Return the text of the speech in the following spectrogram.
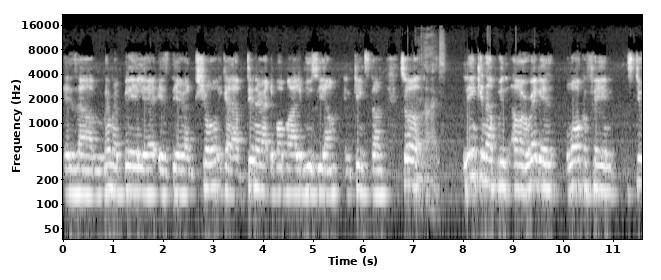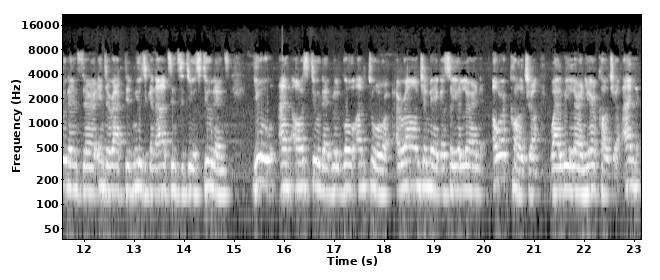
his um, memorabilia is there and show. You can have dinner at the Bob Marley Museum in Kingston. So, nice. linking up with our reggae Walk of Fame students, their interactive music and arts institute students, you and our student will go on tour around Jamaica so you learn our culture while we learn your culture. And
